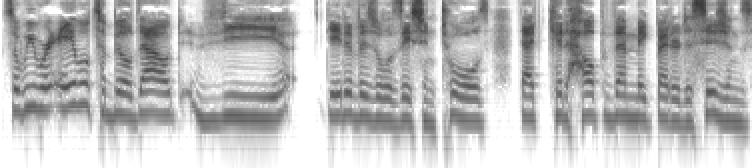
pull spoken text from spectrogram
So we were able to build out the data visualization tools that could help them make better decisions.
